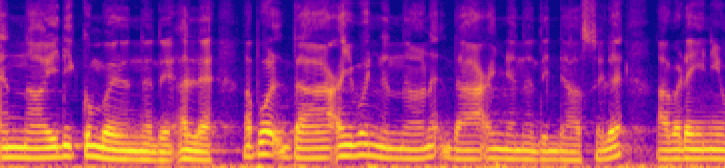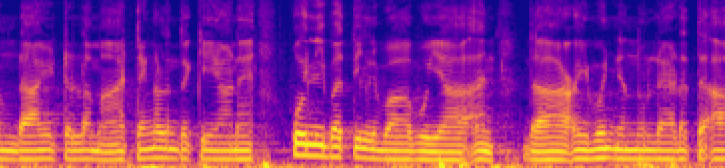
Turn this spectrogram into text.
എന്നായിരിക്കും വരുന്നത് അല്ലേ അപ്പോൾ ദാഇബുൻ എന്നാണ് ദാഇൻ എന്നതിന്റെ അസുൽ അവിടെ ഇനി ഉണ്ടായിട്ടുള്ള മാറ്റങ്ങൾ എന്തൊക്കെയാണ് കൊലിബത്തിൽ വാവു യാ അൻ ദാഇബുൻ എന്നുള്ളിടത്ത് ആ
